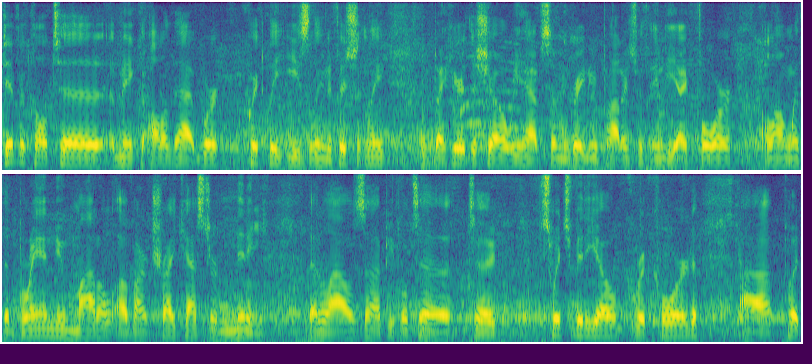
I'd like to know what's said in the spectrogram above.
difficult to make all of that work quickly, easily, and efficiently. But here at the show, we have some great new products with NDI 4, along with a brand new model of our TriCaster Mini that allows uh, people to, to switch video, record, uh, put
